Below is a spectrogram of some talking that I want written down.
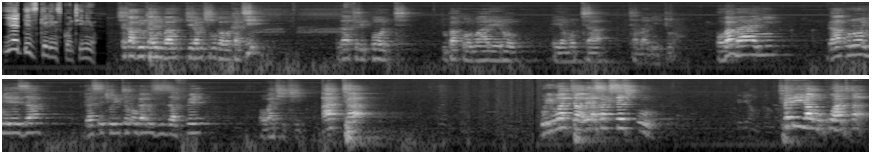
yet these killings continue. Sheikh Abdul Karim kibuga wakati that report mpaka olwaleero eyamutta tamanyiddwa. Oba maanyi gakunoonyereza ga security organisi zaffe oba kiki? Atta buli lwatta abeera successful. Teri yamukwata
